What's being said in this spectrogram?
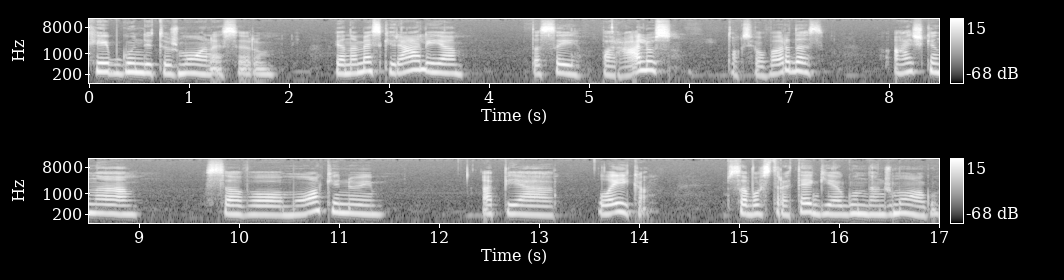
kaip gundyti žmonės. Ir viename skirelėje tasai paralius, toks jo vardas, aiškina savo mokiniui apie laiką, savo strategiją gundant žmogų.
